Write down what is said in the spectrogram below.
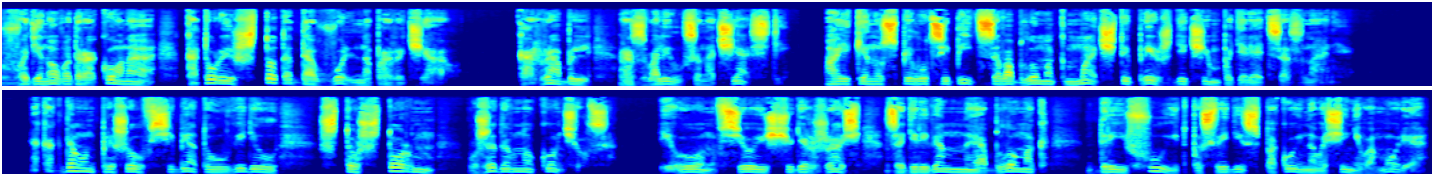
водяного дракона, который что-то довольно прорычал. Корабль развалился на части. Айкен успел уцепиться в обломок мачты, прежде чем потерять сознание. А когда он пришел в себя, то увидел, что шторм уже давно кончился, и он, все еще держась за деревянный обломок, дрейфует посреди спокойного синего моря,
